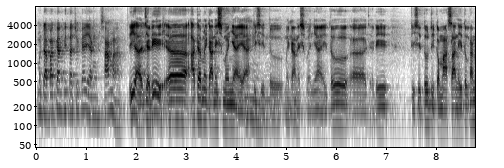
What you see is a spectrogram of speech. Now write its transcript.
mendapatkan pita cukai yang sama. Iya, jadi eh, ada mekanismenya ya Hmm. di situ. Mekanismenya itu eh, jadi di situ di kemasan itu kan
